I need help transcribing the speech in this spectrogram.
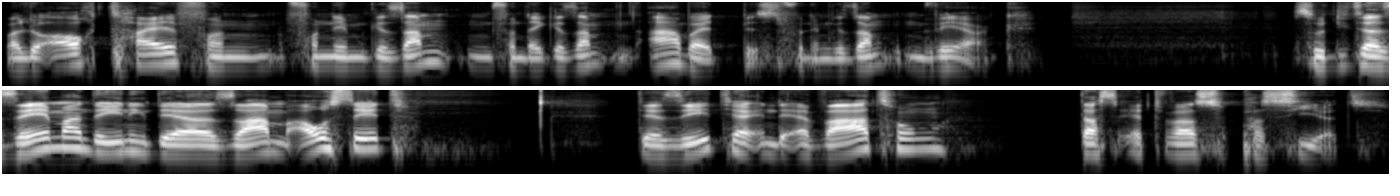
weil du auch Teil von, von dem gesamten, von der gesamten Arbeit bist, von dem gesamten Werk. So dieser Sämann, derjenige, der Samen aussät, der sät ja in der Erwartung, dass etwas passiert.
